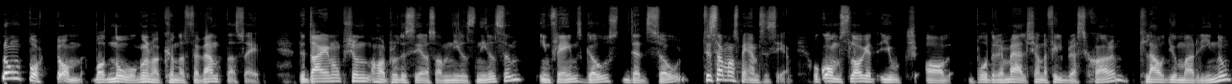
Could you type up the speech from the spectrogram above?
långt bortom vad någon har kunnat förvänta sig. The Dying Option har producerats av Nils Nielsen, In Flames, Ghost, Dead Soul tillsammans med MCC. Och omslaget gjorts av både den välkända filmregissören Claudio Marino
